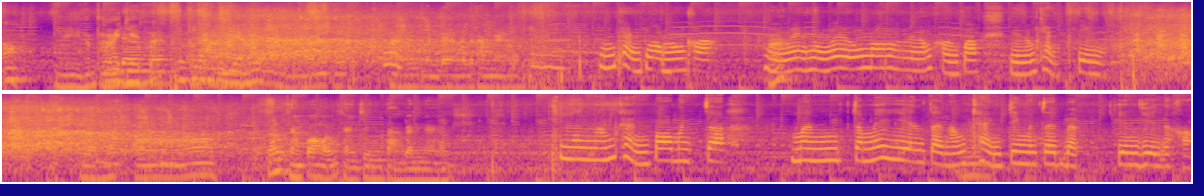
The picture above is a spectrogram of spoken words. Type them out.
เอานี่ทำท่าเย็นทำท่าเย็นเหมือนเดิมเลยไปทำไงครับน้ำแข็งปลอมมั้งคะหนูไม่หนูไม่รู้ว่ามันเป็นน้ำแข็งปลอมหรือน้ำแข็งจริงอะเหรอครับอ๋อแล้วน้ำแข็งปลอมกับน้ำแข็งจริงต่างกันยังไงครับมันน้ำแข็งปลอมมันจะมันจะไม่เย็นแต่น้ำแข็งจริงมันจะแบบเย็นๆนะคะ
